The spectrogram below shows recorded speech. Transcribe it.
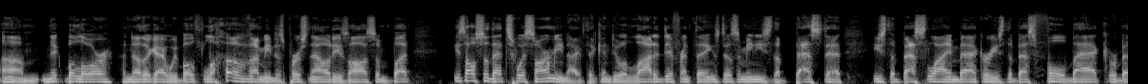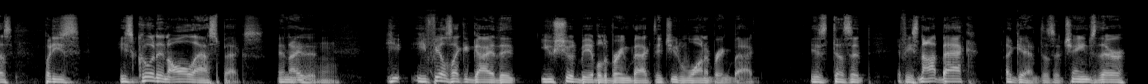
Um, Nick Bellore, another guy we both love. I mean, his personality is awesome, but he's also that Swiss Army knife that can do a lot of different things. Doesn't mean he's the best at he's the best linebacker, he's the best fullback or best, but he's he's good in all aspects. And I he he feels like a guy that you should be able to bring back that you'd want to bring back. Is does it if he's not back again? Does it change their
